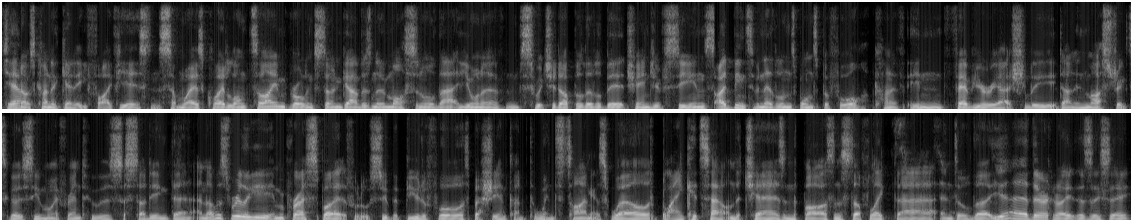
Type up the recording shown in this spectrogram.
yeah, I was kind of getting five years in some ways quite a long time. Rolling Stone gathers no moss and all that. You want to switch it up a little bit, change of scenes. I'd been to the Netherlands once before, kind of in February actually, down in Maastricht to go see my friend who was studying there. And I was really impressed by it. I thought it was super beautiful, especially in kind of the winter time as well. The blankets out on the chairs and the bars and stuff like that. And all that. Yeah, they're great, as they say.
